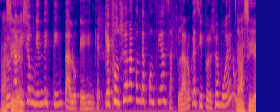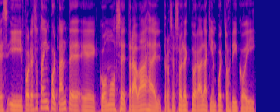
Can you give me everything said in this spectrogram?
así es una visión bien distinta a lo que es en que, que funciona con desconfianza. Claro que sí, pero eso es bueno. Así es, y por eso es tan importante eh, cómo se trabaja el proceso electoral aquí en Puerto Rico y,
